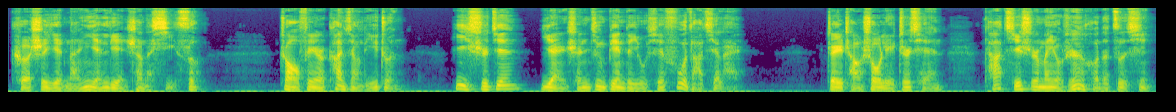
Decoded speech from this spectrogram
可是也难掩脸上的喜色。赵菲儿看向李准，一时间眼神竟变得有些复杂起来。这场狩猎之前，他其实没有任何的自信，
